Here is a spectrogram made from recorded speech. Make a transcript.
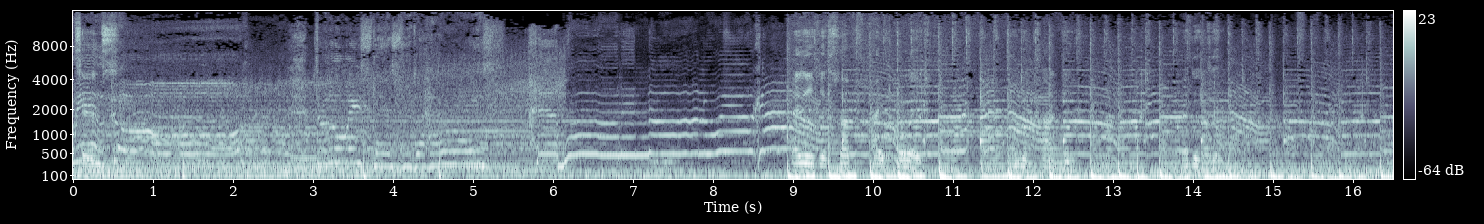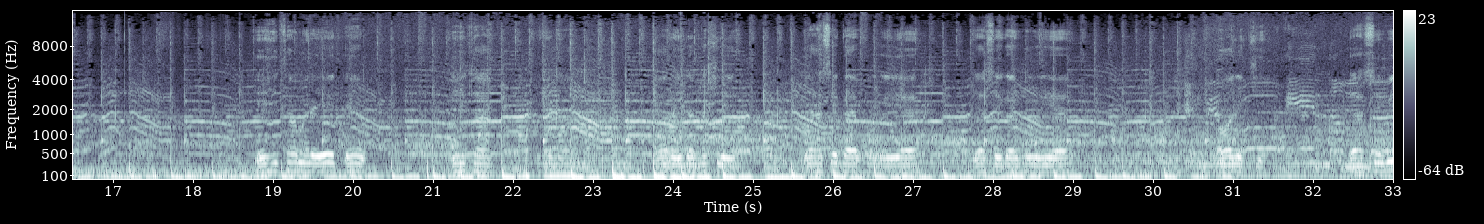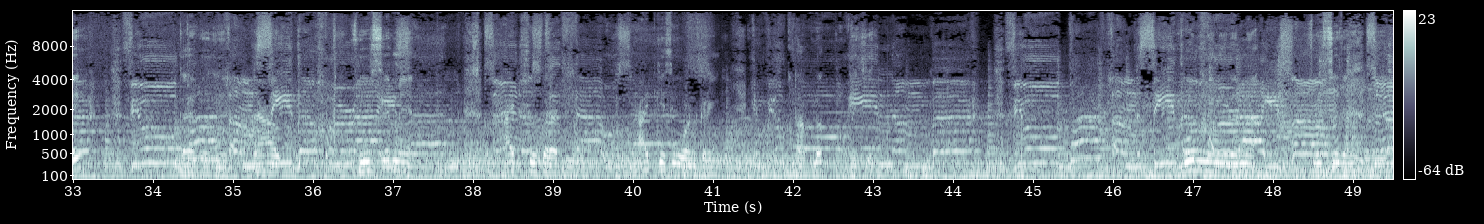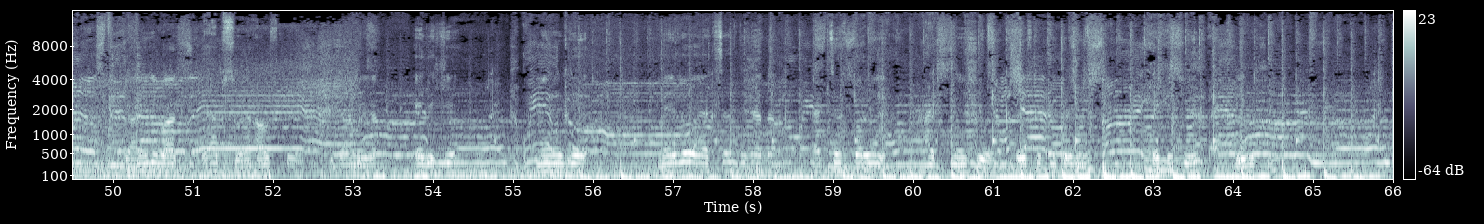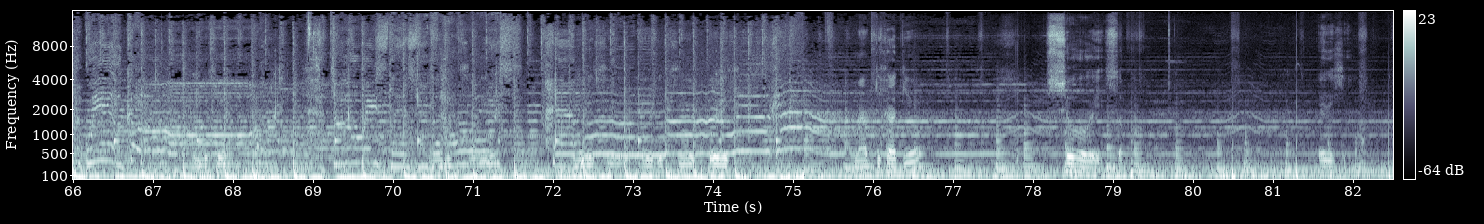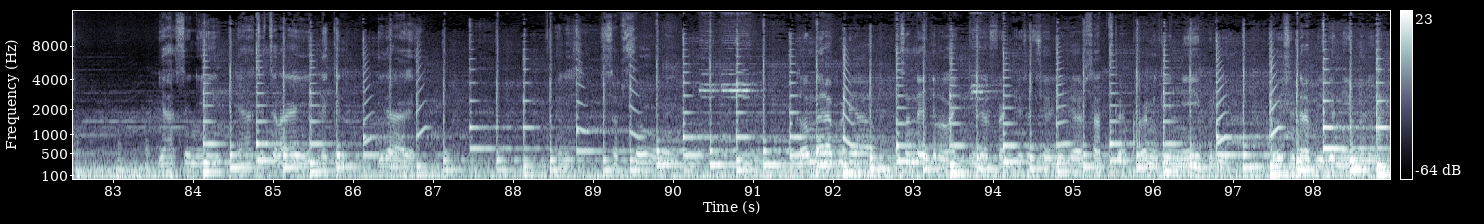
we'll go. Sense. देखिए सब fight हो गई मुझे खा दी देखिए यही था मेरे एक यही था और इधर देखिए यहाँ से गायब हो गई है यहाँ से गायब हो गई है और देखिए ऐसे भी गायब हो गया फिर से मैं इसको हाइट शो करा दिया हाइट कैसे ऑन करेंगे? तो आप लोग देखिए। फिर से जाना पड़ेगा। जाने के बाद हाउस पे जाना पड़ेगा। ये देखिए, मैं जो मैं जो एक्सेस दिखा था पर हाइट नहीं शो है। तो इसको क्लिक करेंगे। ये देखिए ये देखिए। मैप दिखाती हूँ? शो हो गई सब। ये देखिए। यहाँ से नहीं, यहाँ से चला गई लेकिन इधर आ गई सब शो हो गए तो मेरा वीडियो पसंद है तो लाइक कीजिए फ्रेंड के साथ शेयर कीजिए और सब्सक्राइब करने के लिए नहीं भूलिए। इसी तरह वीडियो नहीं मिलेगी।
